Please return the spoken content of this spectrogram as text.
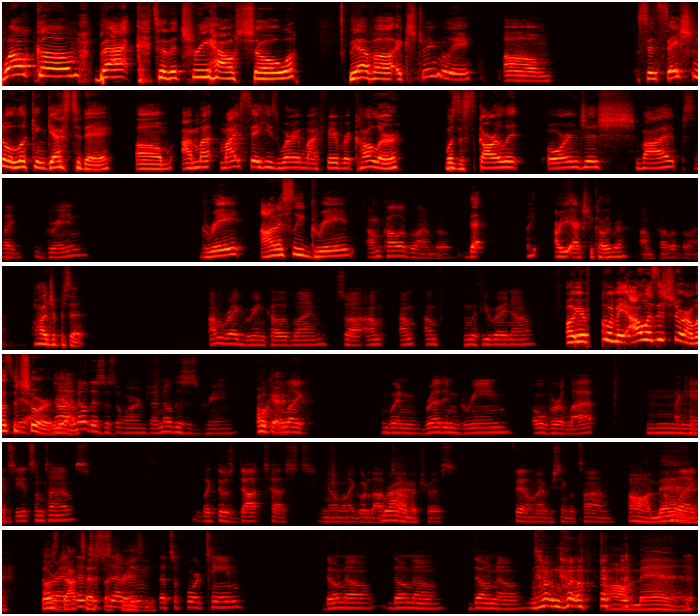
Welcome back to the Treehouse Show. We have a extremely um, sensational looking guest today. Um, I might, might say he's wearing my favorite color. Was the scarlet orangish vibes? Like green. Green, honestly, green. I'm colorblind, bro. That are you actually colorblind? I'm colorblind. Hundred percent. I'm red green colorblind, so I'm I'm I'm with you right now. Oh, you're with me. I wasn't sure. I wasn't Yeah. sure. No, yeah. I know this is orange. I know this is green. Okay. But like when red and green overlap, I Mm. can't see it sometimes. Like those dot tests, you know, when I go to the Right. optometrist, fail them every single time. Oh man, like, those right, dot that's tests a are seven. crazy. That's a 14. Don't know. Don't know. Don't know. Don't know. oh man.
